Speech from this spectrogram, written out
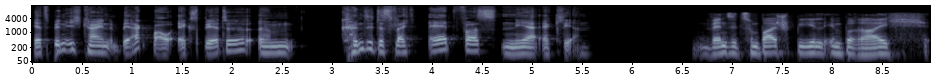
Jetzt bin ich kein Bergbauexperte. Ähm, können Sie das vielleicht etwas näher erklären? Wenn Sie zum Beispiel im Bereich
